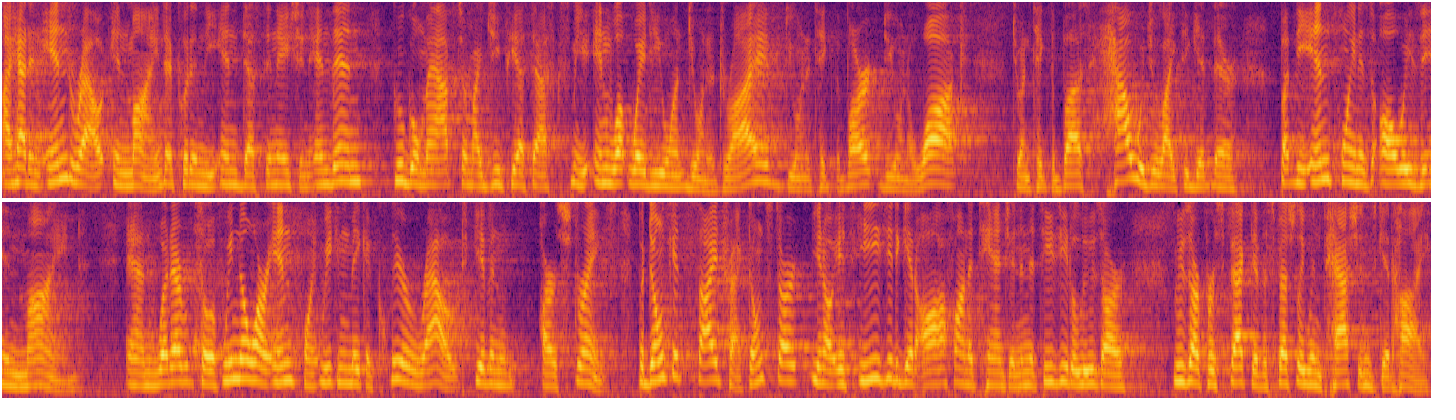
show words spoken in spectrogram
I had an end route in mind. I put in the end destination. And then Google Maps or my GPS asks me, in what way do you want? Do you want to drive? Do you want to take the BART? Do you want to walk? Do you want to take the bus? How would you like to get there? But the end point is always in mind. And whatever, so if we know our end point, we can make a clear route given our strengths. But don't get sidetracked. Don't start, you know, it's easy to get off on a tangent and it's easy to lose our lose our perspective, especially when passions get high.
